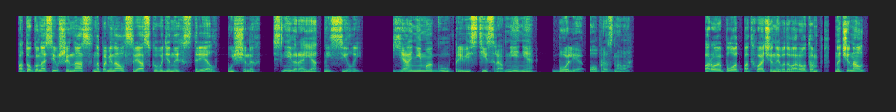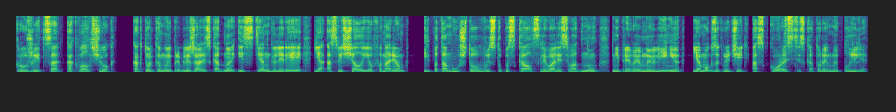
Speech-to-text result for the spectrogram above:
Поток, уносивший нас, напоминал связку водяных стрел, пущенных с невероятной силой. Я не могу привести сравнение более образного. Порой плод, подхваченный водоворотом, начинал кружиться, как волчок. Как только мы приближались к одной из стен галереи, я освещал ее фонарем, и потому, что выступы скал сливались в одну непрерывную линию, я мог заключить о скорости, с которой мы плыли.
